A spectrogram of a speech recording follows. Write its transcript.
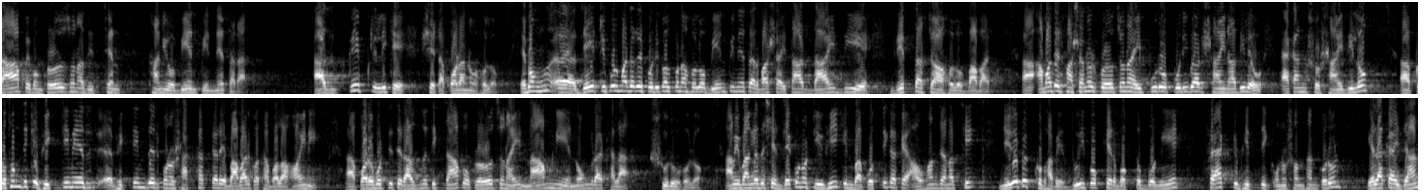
চাপ এবং প্ররোচনা দিচ্ছেন স্থানীয় বিএনপির নেতারা। আজ স্ক্রিপ্ট লিখে সেটা পড়ানো হলো। এবং যে ট্রিপল মার্ডারের পরিকল্পনা হলো বিএনপি নেতার বাসায় তার দায় দিয়ে গ্রেপ্তার চাওয়া হলো বাবার। আমাদের ফাঁসানোর প্ররোচনায় পুরো পরিবার সায় না দিলেও একাংশ সায় দিল। প্রথম দিকে ভিকটিমের, ভিকটিমদের কোনো সাক্ষাৎকারে বাবার কথা বলা হয়নি। পরবর্তীতে রাজনৈতিক চাপ ও প্ররোচনায় নাম নিয়ে নোংরা খেলা শুরু হলো। আমি বাংলাদেশের যে কোনো টিভি কিংবা পত্রিকাকে আহ্বান জানাচ্ছি, নিরপেক্ষভাবে দুই পক্ষের বক্তব্য নিয়ে ফ্যাক্ট ভিত্তিক অনুসন্ধান করুন। এলাকায় যান,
